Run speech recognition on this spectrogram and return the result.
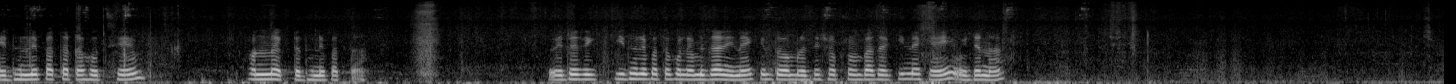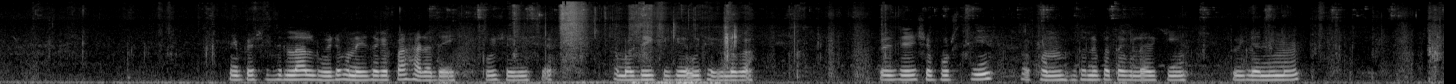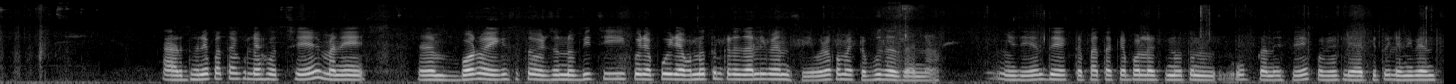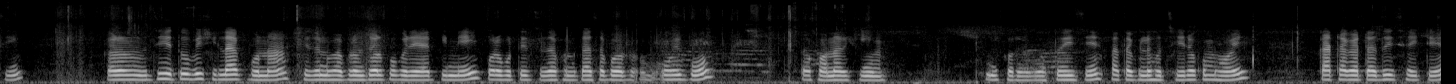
এই ধনে পাতাটা হচ্ছে অন্য একটা ধনে পাতা। তো এটা যে কী ধনে পাতা বলে আমি জানি না, কিন্তু আমরা যে সবসময় বাজার কিনে খাই, ওইটা না। এই পাশে যে লাল ওইটা মানে এই জায়গায় পাহারা দেয় পয়সা গেছে আমার দেখে গিয়ে উঠে গেল গা। তো যে এসে পড়ছি, এখন ধনে পাতাগুলো আর কি তুলে নিম। আর ধনে পাতাগুলো হচ্ছে মানে বড় হয়ে গেছে তো, ওর জন্য বিচি করে পইরে আবার নতুন করে জালি বানছে ওরকম একটা বোঝা যায় না। এই যে দু একটা পাতা কেবল আর কি নতুন উপকানেছে করে উঠলে আর কি তুলে নিয়ে আনছি। কারণ যেহেতু বেশি লাগবো না, সেজন্য ভাবলাম জল্প করে আর কি নেই। পরবর্তীতে যখন গাছ আবার হইব, তখন আর কি ই করব তো এই যে পাতাগুলো হচ্ছে এরকম হয়, কাটা কাটা দুই সাইডে।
